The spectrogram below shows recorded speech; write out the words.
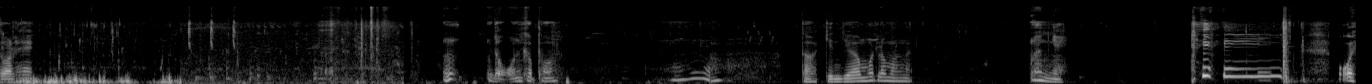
ตัวแรก โดนครับผมต่อกินเยอะมดแล้วมั้งนะนั่นไง โอ้ย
